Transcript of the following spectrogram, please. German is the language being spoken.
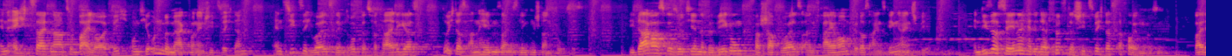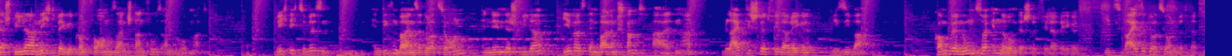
In Echtzeit nahezu beiläufig und hier unbemerkt von den Schiedsrichtern entzieht sich Wells dem Druck des Verteidigers durch das Anheben seines linken Standfußes. Die daraus resultierende Bewegung verschafft Wells einen Freiraum für das 1 gegen 1 Spiel. In dieser Szene hätte der Pfiff des Schiedsrichters erfolgen müssen, weil der Spieler nicht regelkonform seinen Standfuß angehoben hat. Wichtig zu wissen, in diesen beiden Situationen, in denen der Spieler jeweils den Ball im Stand erhalten hat, bleibt die Schrittfehlerregel, wie sie war. Kommen wir nun zur Änderung der Schrittfehlerregel, die zwei Situationen betreffen.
